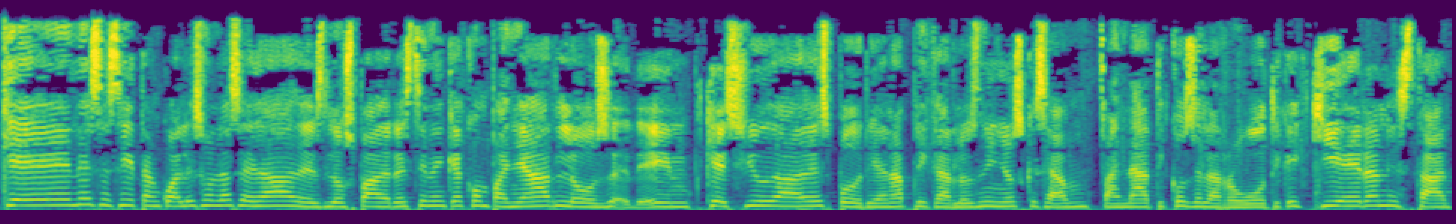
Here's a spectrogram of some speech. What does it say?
¿Qué necesitan? ¿Cuáles son las edades? ¿Los padres tienen que acompañarlos? ¿En qué ciudades podrían aplicar los niños que sean fanáticos de la robótica y quieran estar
